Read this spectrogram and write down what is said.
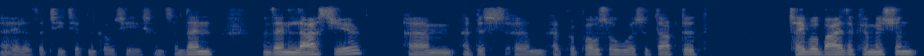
ahead of the TTIP negotiations. And then and then last year, um, this um, a proposal was adopted, tabled by the Commission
